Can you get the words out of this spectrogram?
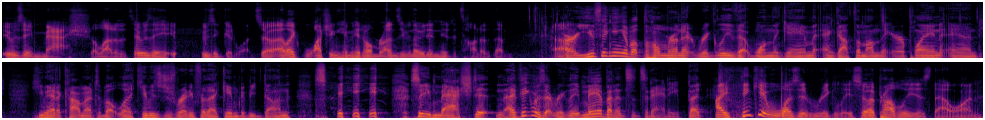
it was a mash. A lot of it. It was a it was a good one. So I like watching him hit home runs, even though he didn't hit a ton of them. Uh, Are you thinking about the home run at Wrigley that won the game and got them on the airplane? And he made a comment about like he was just ready for that game to be done, so he so he mashed it. And I think it was at Wrigley. It may have been at Cincinnati, but I think it was at Wrigley, so it probably is that one.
